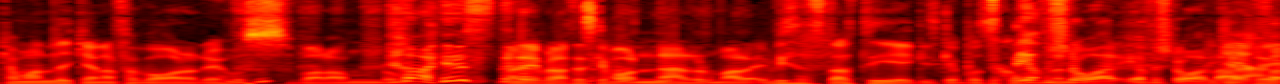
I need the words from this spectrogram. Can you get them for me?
kan man lika gärna förvara det hos varandra. Ja, just det. Men det är väl att det ska vara närmare i vissa strategiska positioner Jag förstår, då. jag förstår Det kanske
